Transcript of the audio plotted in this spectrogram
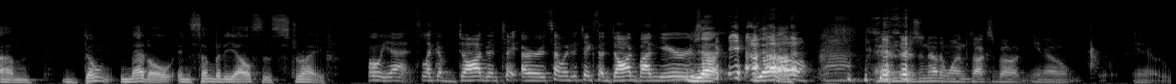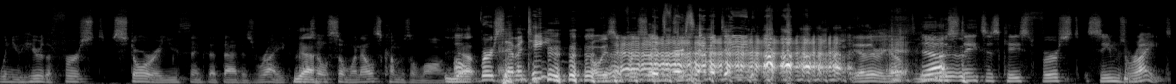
um, "Don't meddle in somebody else's strife." Oh, yeah. It's like a dog that ta- or someone that takes a dog by the ears. Yeah, yeah. Oh, and there's another one that talks about you know you know when you hear the first story you think that that is right Yeah. until someone else comes along Yeah. Oh, verse 17. oh is it verse It's verse 17. yeah there we go he Yeah. who states his case first seems right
